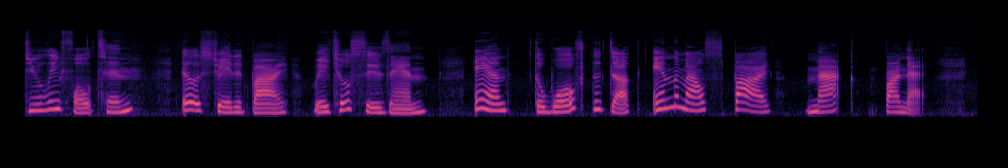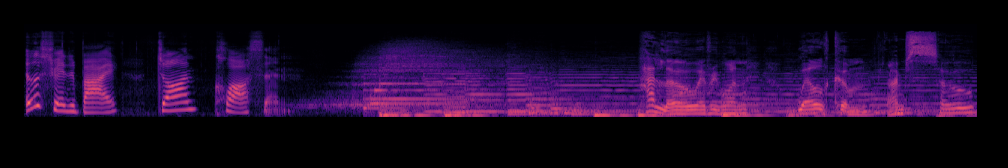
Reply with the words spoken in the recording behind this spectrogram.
Julie Fulton, illustrated by Rachel Suzanne, and The Wolf, the Duck, and the Mouse by Mac Barnett, illustrated by Jon Klassen. Hello, everyone. Welcome. I'm so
